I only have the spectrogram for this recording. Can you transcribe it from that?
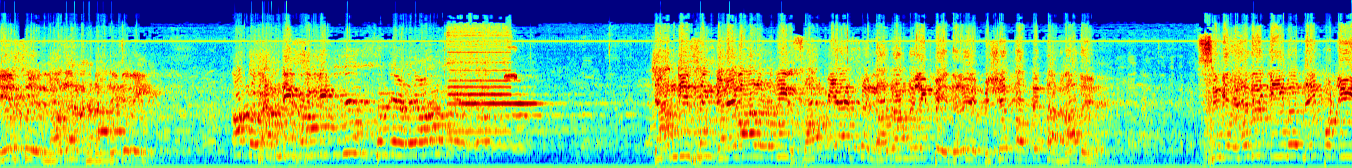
ਇਸ ਨੌਜਵਾਨ ਖਿਡਾਰੀ ਦੇ ਲਈ ਚਰਨਜੀਤ ਸਿੰਘ ਜੀ। ਜੀ ਸੰਗੇੜੇ ਚਰਨਜੀਤ ਸਿੰਘ ਗਰੇਵਾਲ ਨੂੰ ਵੀ 100 ਰੁਪਏ ਇਸ ਨੌਜਵਾਨ ਦੇ ਲਈ ਭੇਜ ਰਹੇ। ਵਿਸ਼ੇ ਤੌਰ ਤੇ ਧੰਨਵਾਦ ਸਿੰਘੇੜੇ ਦੀ ਟੀਮ ਨਹੀਂ ਪੁੱਜੀ।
